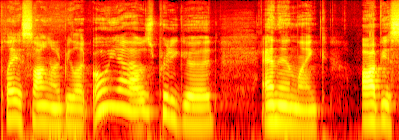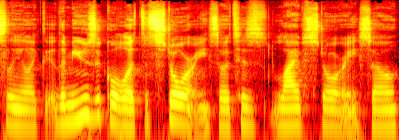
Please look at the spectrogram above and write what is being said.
play a song and I'd be like, oh yeah, that was pretty good. And then like obviously like the musical it's a story so it's his life story. So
